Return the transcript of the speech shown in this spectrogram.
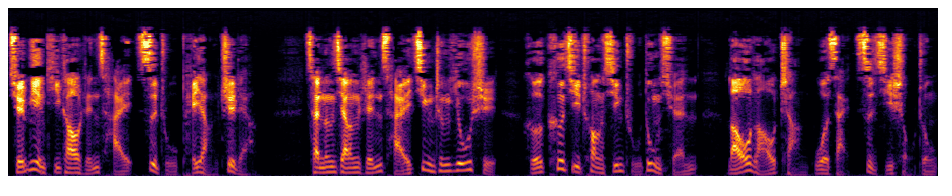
全面提高人才自主培养质量，才能将人才竞争优势和科技创新主动权。牢牢掌握在自己手中。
